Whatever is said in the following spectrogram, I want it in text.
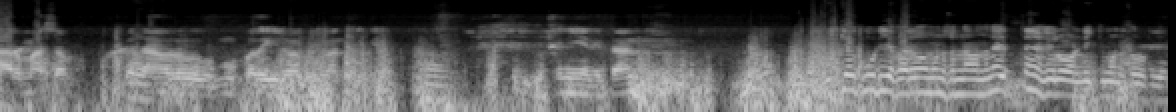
ஆறு மாதம் இப்போ தான் ஒரு முப்பது கிலோ அப்படி வந்திருக்கேன் இனி தான் விற்கக்கூடிய பருவம்னு சொன்னா வந்து எத்தனை கிலோ நிற்கும்னு சொல்றீங்க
